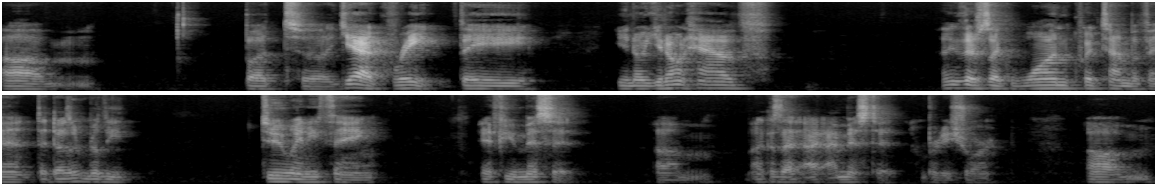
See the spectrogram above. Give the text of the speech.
Um, but uh, yeah, great. They, you know, you don't have. I think there's like one quick time event that doesn't really do anything if you miss it, because um, I, I missed it. I'm pretty sure. Um,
